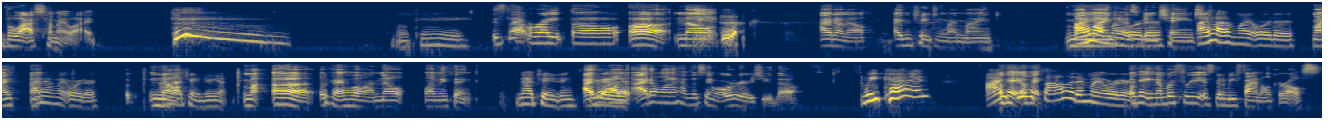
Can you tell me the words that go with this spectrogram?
the last time I lied. okay. Is that right though? Uh no. I don't know. I'm changing my mind. My I mind my has order. been changed. I have my order. my I uh, have my order. no. I'm not changing it. my uh okay, hold on. No, let me think. Not changing. I You don't got want it. I don't want to have the same order as you though. We can. I Okay, feel okay. solid in my order. Okay, number 3 is going to be Final Girls.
